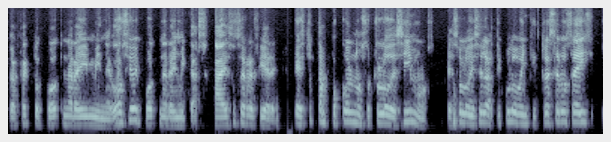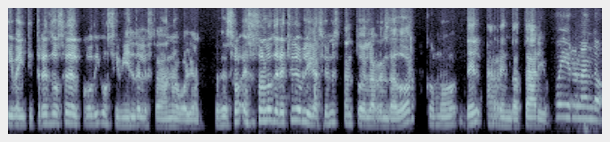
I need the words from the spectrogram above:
perfecto. Puedo tener ahí mi negocio y puedo tener ahí mi casa. A eso se refiere. Esto tampoco nosotros lo decimos. Eso lo dice el artículo 2306 y 2312 del Código Civil del Estado de Nuevo León. Entonces, eso, esos son los derechos y obligaciones tanto del arrendador como del arrendatario. Oye, Rolando,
